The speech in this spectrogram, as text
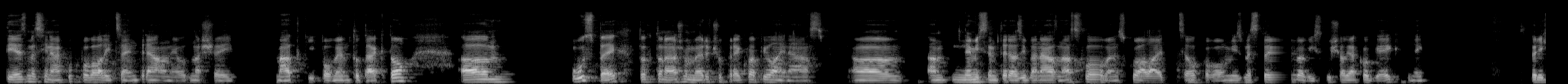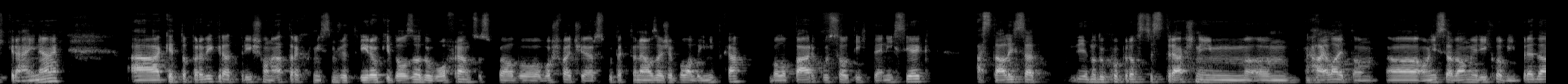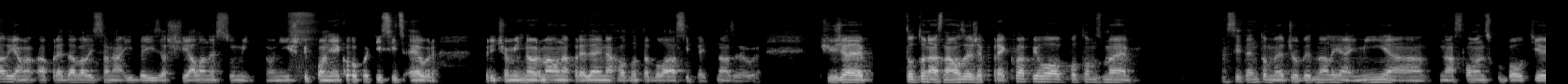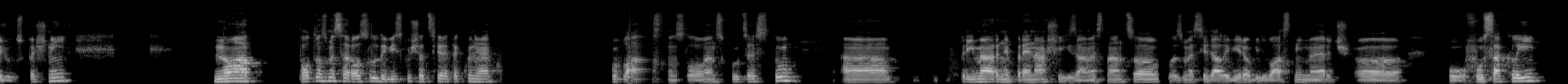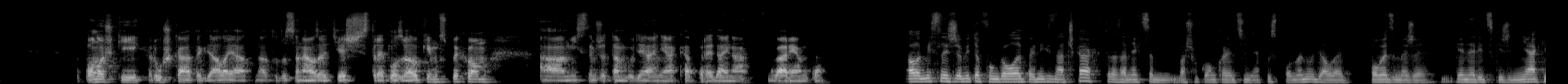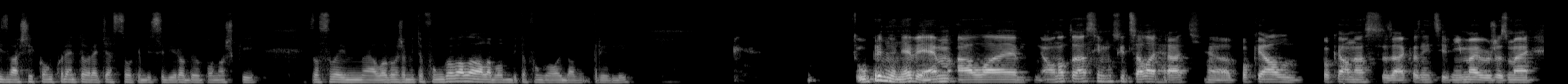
tie sme si nakupovali centrálne od našej matky, poviem to takto. Um, úspech tohto nášho merču prekvapil aj nás. Um, a nemyslím teraz iba nás na Slovensku, ale aj celkovo. My sme si to iba vyskúšali ako gag v niektorých krajinách. A keď to prvýkrát prišlo na trh, myslím, že tri roky dozadu vo Francúzsku alebo vo Švajčiarsku, tak to naozaj, že bola limitka. Bolo pár kusov tých tenisiek a stali sa jednoducho proste strašným um, highlightom. Uh, oni sa veľmi rýchlo vypredali a, a predávali sa na eBay za šialené sumy. Oni išli po niekoľko tisíc eur, pričom ich normálna predajná hodnota bola asi 15 eur. Čiže toto nás naozaj že prekvapilo. Potom sme si tento merch objednali aj my a na Slovensku bol tiež úspešný. No a potom sme sa rozhodli vyskúšať si aj takú nejakú vlastnú slovenskú cestu a primárne pre našich zamestnancov sme si dali vyrobiť vlastný merch uh, u Fusakli, ponožky, rúška a tak ďalej a na toto sa naozaj tiež stretlo s veľkým úspechom a myslím, že tam bude aj nejaká predajná varianta. Ale myslíš, že by to fungovalo aj pri iných značkách? Teraz ja nechcem vašu konkurenciu nejakú spomenúť, ale povedzme, že genericky, že nejaký z vašich konkurentov reťazcov, keby si vyrobil ponožky so svojím logom, že by to fungovalo, alebo by to fungovalo iba pri Lidli? Úprimne neviem, ale ono to asi musí celé hrať. E, pokiaľ, pokiaľ nás zákazníci vnímajú, že sme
